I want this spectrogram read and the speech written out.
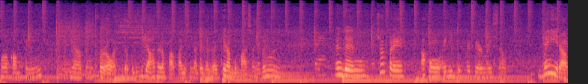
mga company na for OFW. Bigla ka nalang papalisin agad-agad, kinabukasan, ganun. And then, syempre, ako, I need to prepare myself. Mahirap,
